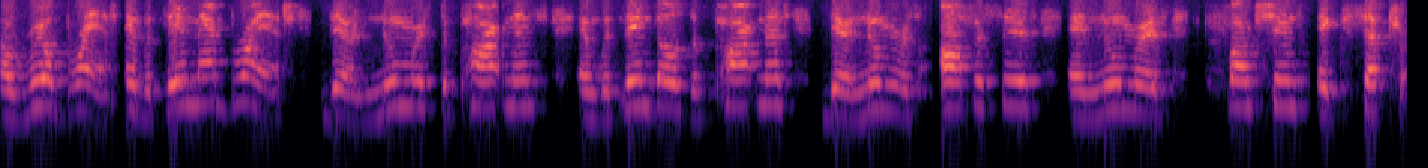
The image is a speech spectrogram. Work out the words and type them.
A real branch. And within that branch, there are numerous departments. And within those departments, there are numerous offices and numerous functions, etc.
